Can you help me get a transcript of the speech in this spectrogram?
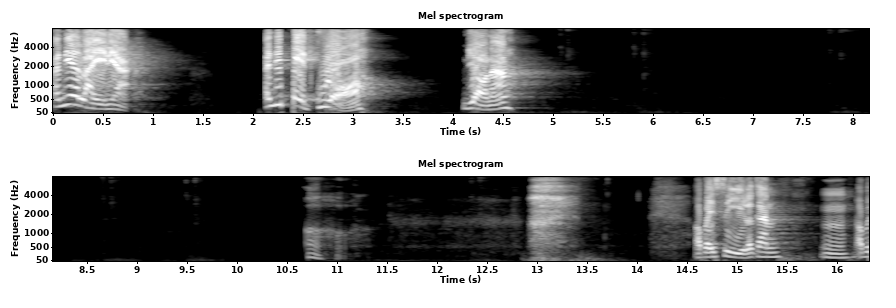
อันนี้อะไรเนี่ย อันนี้เป็ดกูเหรอ เดี๋ยวนะ โอ้โห เอาไปสี่แล้วกัน อืม เอาไป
